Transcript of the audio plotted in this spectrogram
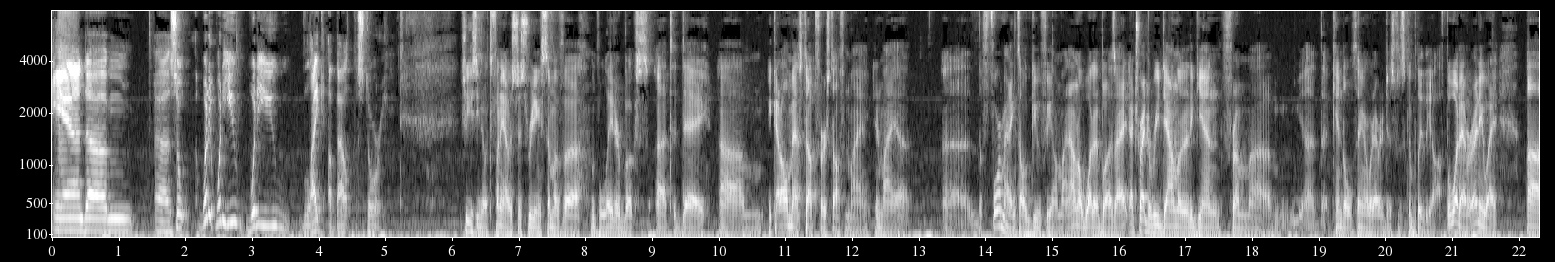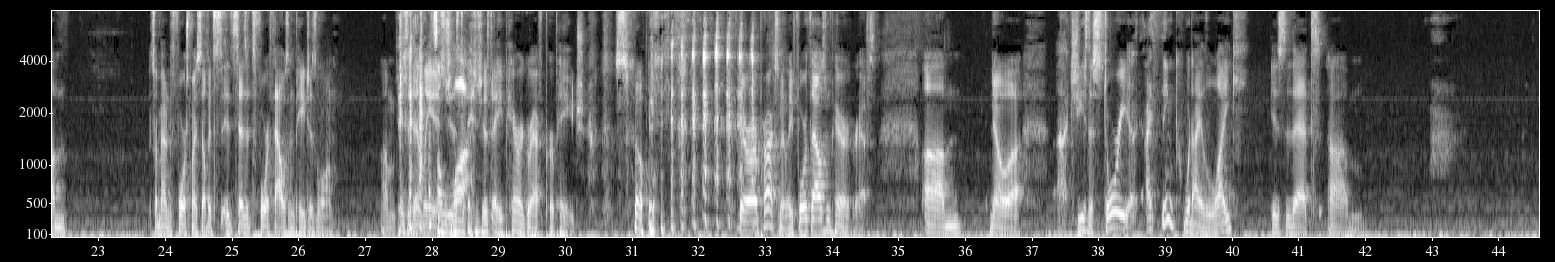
and um, uh, so what what do you what do you like about the story? Geez, you know it's funny. I was just reading some of uh, the later books uh, today. Um, it got all messed up first off in my in my uh, uh, the formatting's all goofy on mine. I don't know what it was. I, I tried to re-download it again from um, uh, the Kindle thing or whatever. It just was completely off. But whatever. Anyway, um, so I'm having to force myself. It's, it says it's four thousand pages long. Um, incidentally, it's, just, it's just a paragraph per page. so there are approximately four thousand paragraphs. Um, no, uh, uh, geez, the story. I think what I like is that um,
